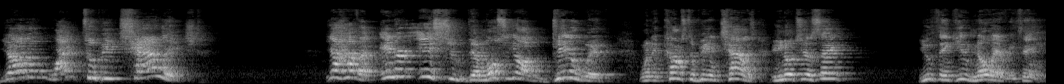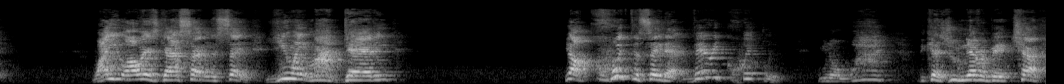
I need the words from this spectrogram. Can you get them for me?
Y'all don't like to be challenged. Y'all have an inner issue that most of y'all deal with when it comes to being challenged. You know what you're saying? You think you know everything. Why you always got something to say? You ain't my daddy. Y'all quick to say that very quickly. You know why? Because you've never been challenged.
